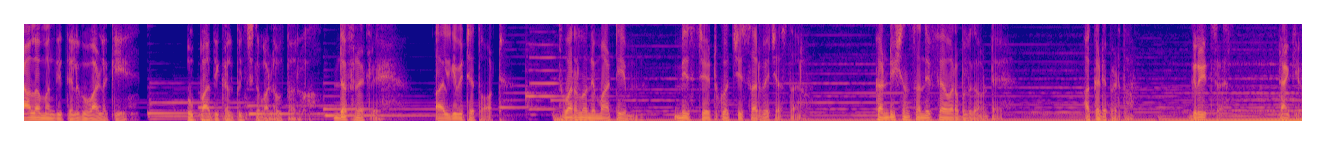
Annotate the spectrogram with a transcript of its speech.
చాలా మంది తెలుగు వాళ్ళకి ఉపాధి కల్పించిన వాళ్ళు అవుతారు definitely I'll give it a thought త్వరలోనే మా టీం మీ స్టేట్కి వచ్చి సర్వే చేస్తారు. కండిషన్స్ అన్ని ఫేవరబుల్గా ఉంటాయి అక్కడే పెడతాం. గ్రేట్ సార్ థ్యాంక్ యూ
